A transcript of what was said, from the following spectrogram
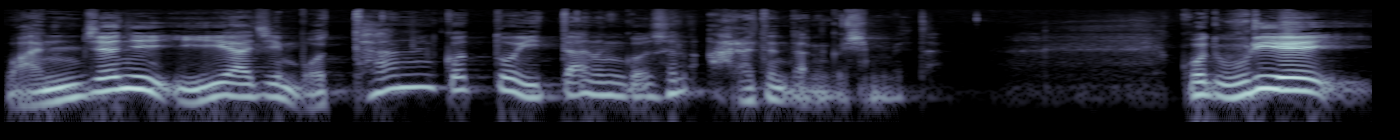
완전히 이해하지 못한 것도 있다는 것을 알아야 된다는 것입니다. 곧 우리의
